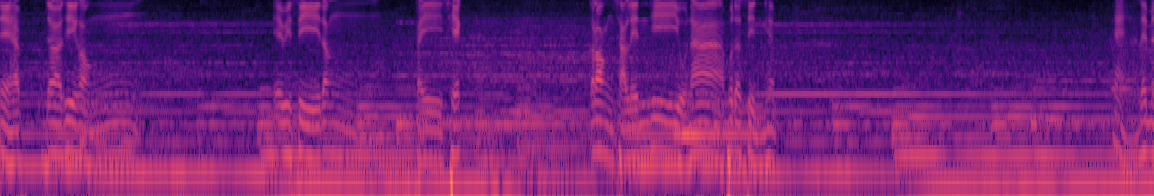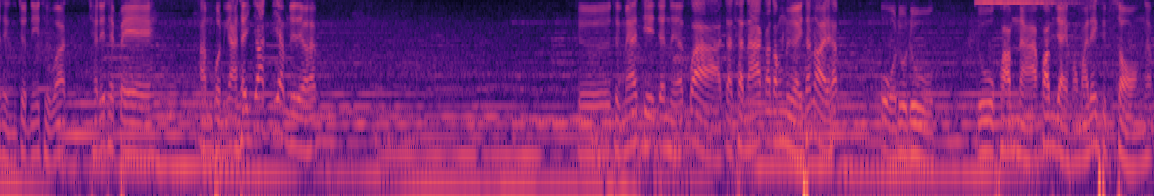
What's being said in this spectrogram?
นี่ครับเจ้าหน้าที่ของ AVC ต้องไปเช็ค กล้องชาเลนจ์ที่อยู่หน้าพุทธศิลป์ครับแหมเล่นมาถึงจุดนี้ถือว่าชนิดไทเปทำผลงานได้ยอดเยี่ยมทีเดียวครับ คือถึงแม้จีนจะเหนือกว่าจะชนะก็ต้องเหนื่อยสักหน่อยนะครับ โอ้ดูดูดูความหนาความใหญ่ของหมายเลข 12 ครับ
